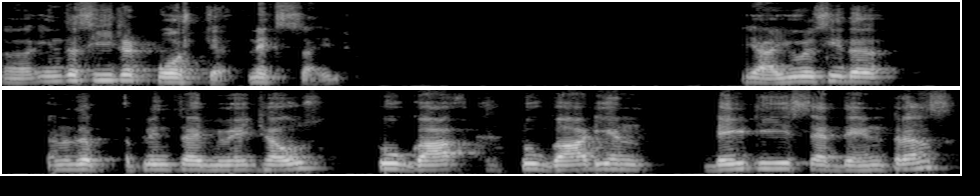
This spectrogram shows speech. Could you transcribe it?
uh, in the seated posture. Next slide. Yeah, you will see the another plinth type image house. Two guard two guardian deities at the entrance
